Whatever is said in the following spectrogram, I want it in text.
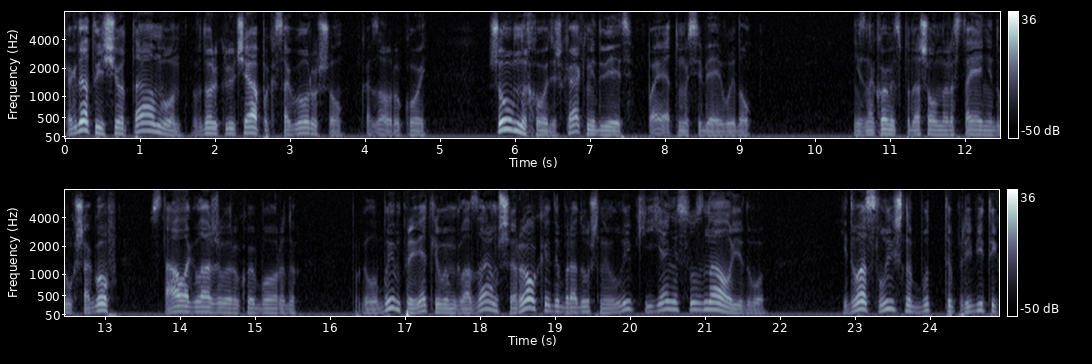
Когда ты еще там, вон, вдоль ключа по косогору шел», — указал рукой. «Шумно ходишь, как медведь, поэтому себя и выдал». Незнакомец подошел на расстояние двух шагов, встал, оглаживая рукой бороду. По голубым приветливым глазам, широкой добродушной улыбки я не узнал едва едва слышно, будто прибитый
